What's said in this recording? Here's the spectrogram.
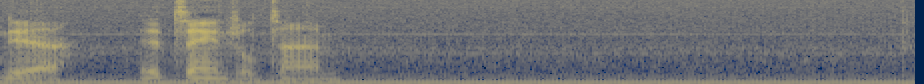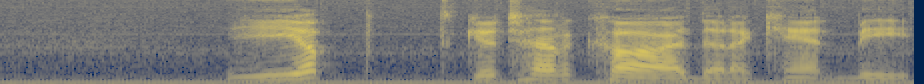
Yeah, it's angel time. Yep, it's good to have a card that I can't beat.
